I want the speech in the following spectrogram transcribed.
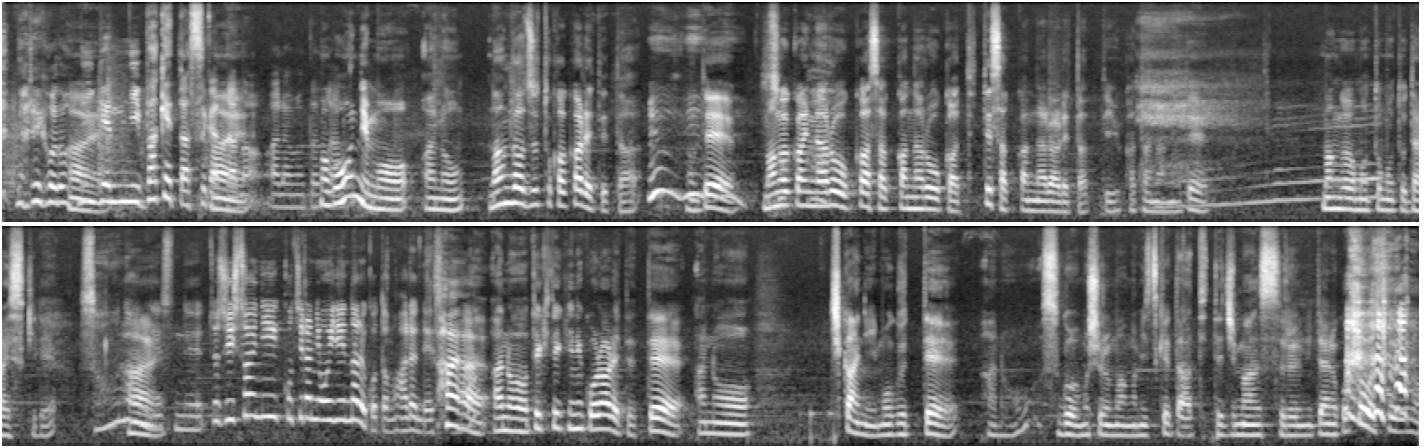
なるほど、はい。人間に化けた姿のは荒俣さん、まあ、ご本人もあの漫画をずっと描かれてたので、漫画家になろうか作家になろうかって言って作家になられたっていう方なので漫画がもともと大好きで。そうなんですね、じゃあ実際にこちらにおいでになることもあるんですか？はいはい、あの定期的に来られててあの地下に潜ってあのすごい面白い漫画見つけたって言って自慢するみたいなことをするの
